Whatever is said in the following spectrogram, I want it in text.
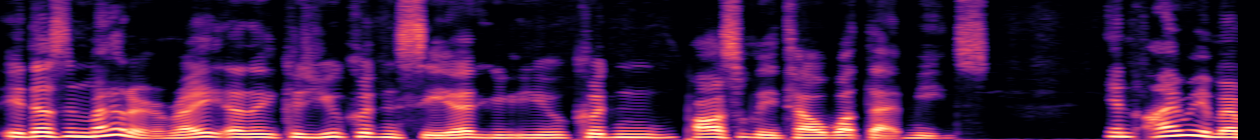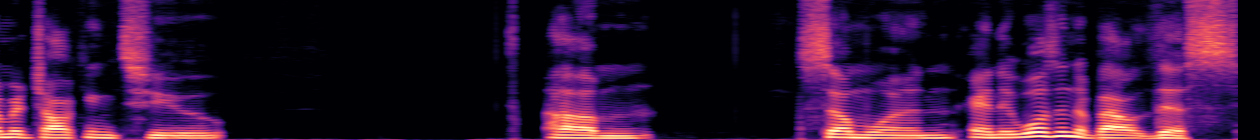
It doesn't matter, right? I think because you couldn't see it, you, you couldn't possibly tell what that means. And I remember talking to um, someone, and it wasn't about this.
